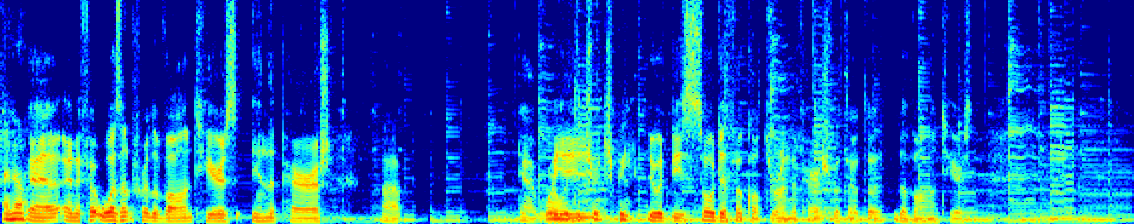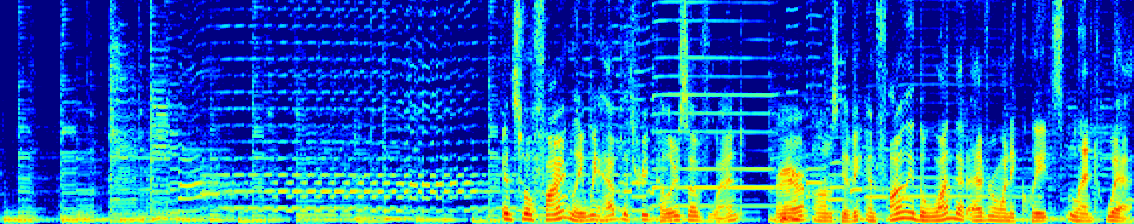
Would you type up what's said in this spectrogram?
I know. Uh, and if it wasn't for the volunteers in the parish, uh, yeah, Where would the church be? It would be so difficult to run the parish without the, the volunteers. And so finally, we have the three pillars of Lent prayer, Mm-hmm. almsgiving, and finally, the one that everyone equates Lent with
